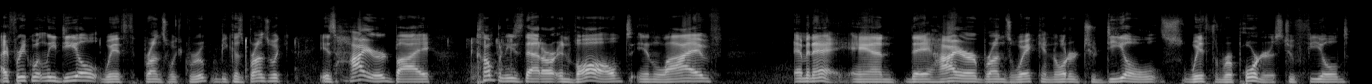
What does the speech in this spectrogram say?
I frequently deal with Brunswick Group because Brunswick is hired by companies that are involved in live M&A and they hire Brunswick in order to deal with reporters to field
